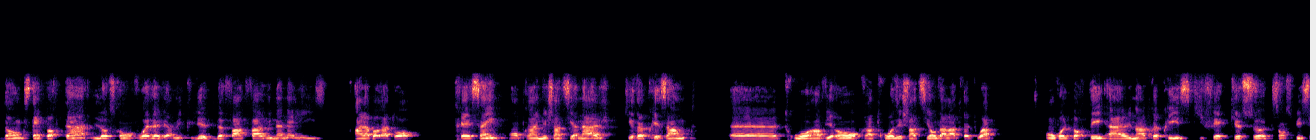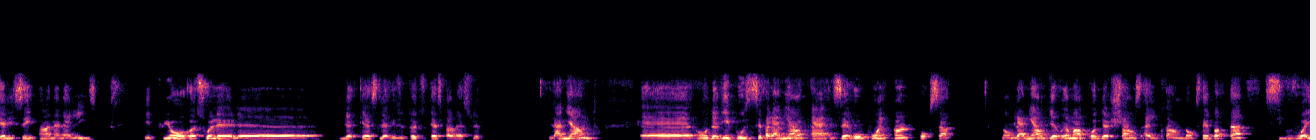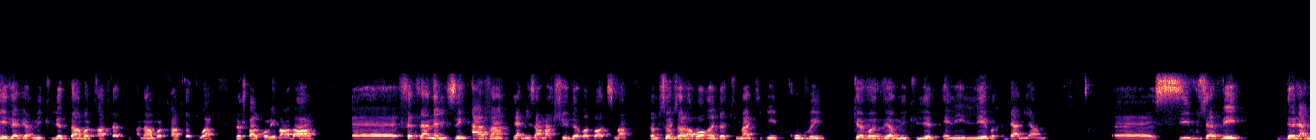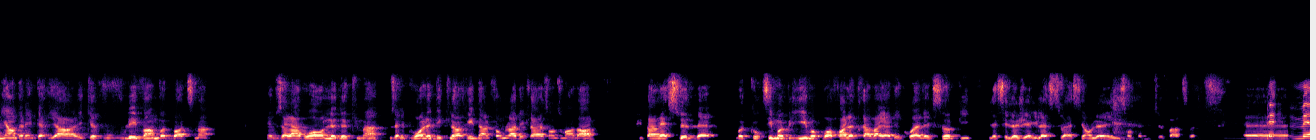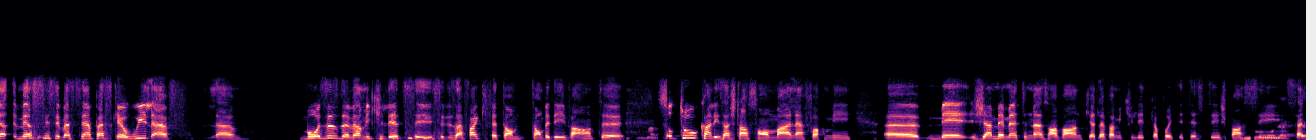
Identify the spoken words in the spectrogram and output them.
Donc, c'est important, lorsqu'on voit de la vermiculite, de faire faire une analyse en laboratoire. Très simple, on prend un échantillonnage qui représente euh, trois environ, on prend trois échantillons dans l'entretoit. On va le porter à une entreprise qui fait que ça, qui sont spécialisés en analyse. Et puis, on reçoit le, le, le test, le résultat du test par la suite. L'amiante, euh, on devient positif à l'amiante à 0,1 donc, l'amiante, il n'y a vraiment pas de chance à y prendre. Donc, c'est important, si vous voyez de la vermiculite dans votre, entretoit, là, je parle pour les vendeurs, euh, faites-la analyser avant la mise en marché de votre bâtiment. Comme ça, vous allez avoir un document qui vient prouver que votre vermiculite, elle est libre d'amiante. Euh, si vous avez de l'amiante à l'intérieur et que vous voulez vendre votre bâtiment, vous allez avoir le document, vous allez pouvoir le déclarer dans le formulaire de déclaration du vendeur. Puis par la suite, ben, votre courtier immobilier va pouvoir faire le travail adéquat avec ça, puis laissez-le gérer la situation. Là, ils sont habitués à faire ça. Euh, merci Sébastien, parce que oui, la, la Moses de vermiculite, c'est des affaires qui font tomber des ventes, euh, surtout quand les acheteurs sont mal informés. Euh, mais jamais mettre une maison en vente qui a de la vermiculite qui n'a pas été testée. Je pense que ça,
